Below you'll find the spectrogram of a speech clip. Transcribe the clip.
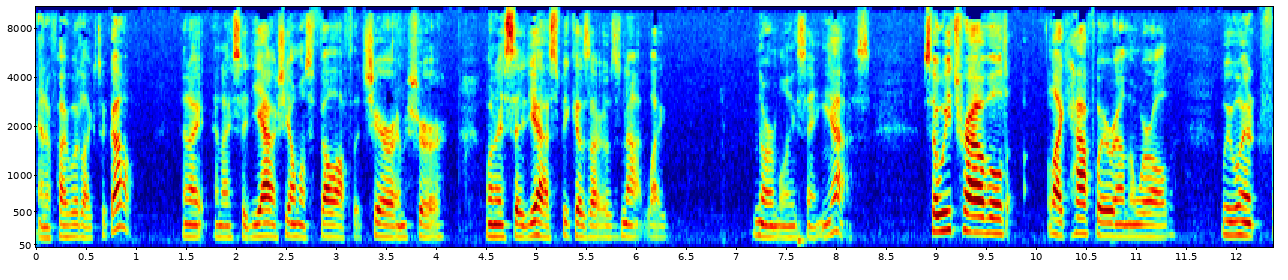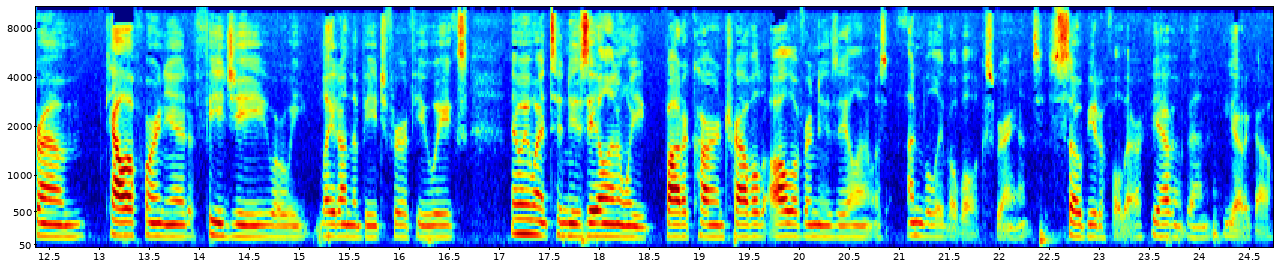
and if I would like to go. And I and I said, yeah. She almost fell off the chair, I'm sure, when I said yes because I was not like normally saying yes. So we traveled like halfway around the world. We went from California to Fiji, where we laid on the beach for a few weeks. Then we went to New Zealand and we bought a car and traveled all over New Zealand. It was unbelievable experience. So beautiful there. If you haven't been, you got to go.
